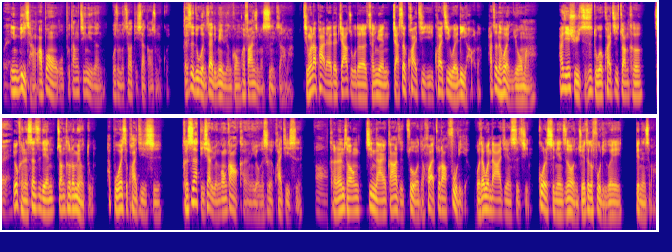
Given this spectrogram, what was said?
会。因立场啊，不然我不当经理人，我怎么知道底下搞什么鬼？可是如果你在里面员工，会发生什么事，你知道吗？请问他派来的家族的成员，假设会计以会计为例好了，他真的会很优吗？他也许只是读个会计专科，对，有可能甚至连专科都没有读，他不会是会计师。可是他底下的员工刚好可能有的是个会计师哦，可能从进来刚开始做的，后来做到副理。我再问大家一件事情：过了十年之后，你觉得这个副理会变成什么？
